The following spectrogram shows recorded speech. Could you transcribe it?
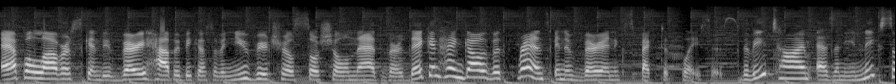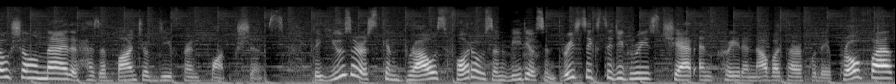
Apple lovers can be very happy because of a new virtual social net where they can hang out with friends in a very unexpected places. The VTime as a unique social net that has a bunch of different functions. The users can browse photos and videos in 360 degrees, chat and create an avatar for their profile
